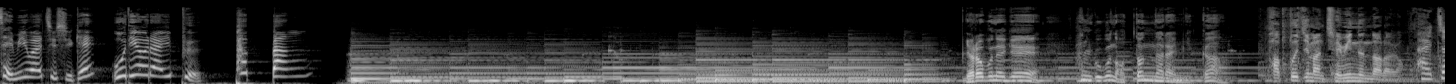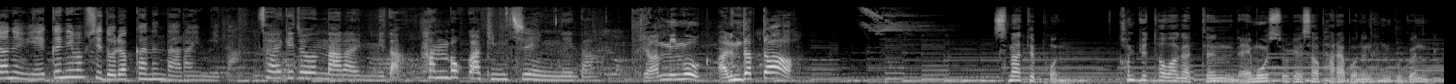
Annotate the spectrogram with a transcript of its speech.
재미와 지식의 오디오 라이프 팟빵 여러분에게 한국은 어떤 나라입니까? 바쁘지만 재밌는 나라요. 발전을 위해 끊임없이 노력하는 나라입니다. 살기 좋은 나라입니다. 한복과 김치입니다. 대한민국 아름답다. 스마트폰, 컴퓨터와 같은 네모 속에서 바라보는 한국은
